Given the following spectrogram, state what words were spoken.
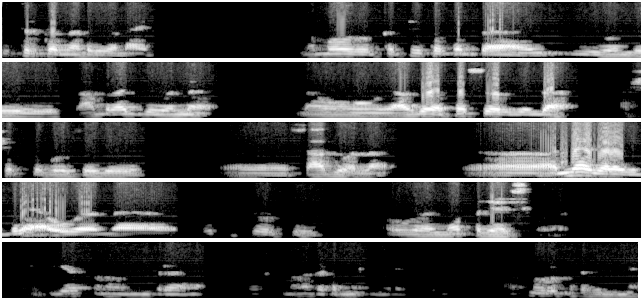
ಉತ್ತರ ಕರ್ನಾಟಕದ ನಾಯಕರು. ನಮ್ಮವರು ಕಟ್ಟಿರ್ತಕ್ಕಂಥ ಈ ಒಂದು ಸಾಮ್ರಾಜ್ಯವನ್ನ ನಾವು ಯಾವುದೇ ಅಪಸ್ವರದಿಂದ ಅಶಕ್ತಗೊಳಿಸೋದು ಸಾಧ್ಯವಲ್ಲ ಅನ್ಯಾಯಗಳಾಗಿದ್ದರೆ ಅವುಗಳನ್ನು ಎತ್ತಿ ತೋರಿಸಿ ಅವುಗಳನ್ನು ಪರಿಹರಿಸಿಕೊಳ್ಳೋದು. ಬಿ ಎಸ್ ನಂತರ ಮಹಾಘಟನೆ ಆತ್ಮವೃತ್ತದಲ್ಲಿ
